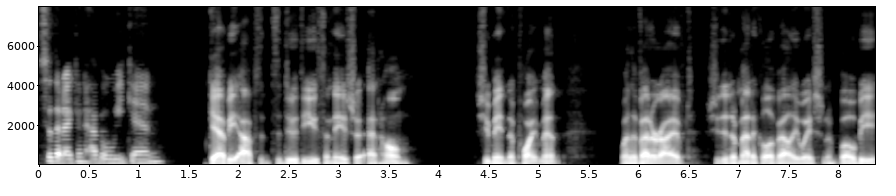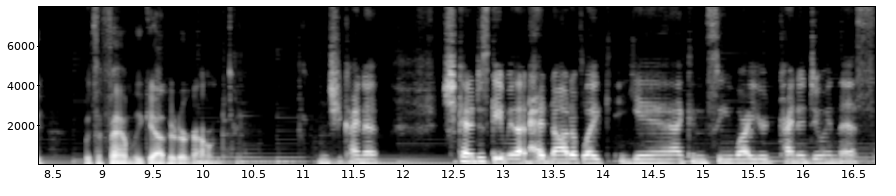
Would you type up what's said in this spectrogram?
so that I can have a weekend. Gabby opted to do the euthanasia at home. She made an appointment. When the vet arrived, she did a medical evaluation of Bob'i with the family gathered around. And she kind of she kind of just gave me that head nod of like, yeah, I can see why you're kind of doing this.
